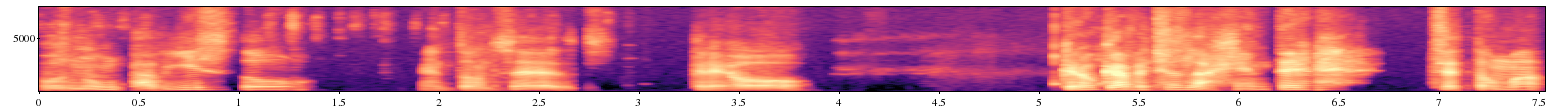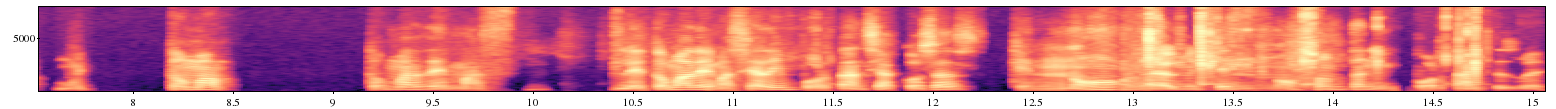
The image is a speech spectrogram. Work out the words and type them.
pues nunca ha visto. Entonces, creo, creo que a veces la gente se toma, muy, toma toma demas- le toma demasiada importancia a cosas que no realmente no son tan importantes, güey,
